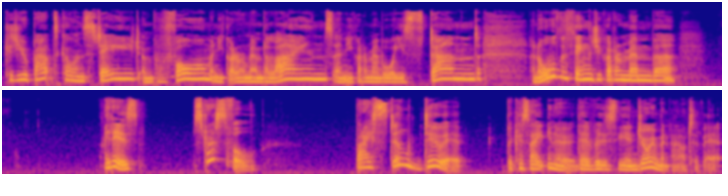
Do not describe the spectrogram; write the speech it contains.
because you're about to go on stage and perform and you've got to remember lines and you've got to remember where you stand and all the things you've got to remember it is stressful but i still do it because I, you know, there is the enjoyment out of it.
